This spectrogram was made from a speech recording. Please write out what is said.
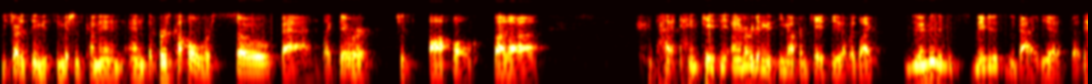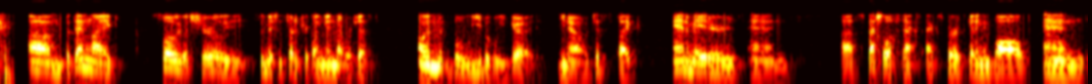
you started seeing these submissions come in, and the first couple were so bad, like they were just awful. But uh, and Casey, I remember getting this email from Casey that was like, maybe this, maybe this is a bad idea, but um, but then like slowly but surely, submissions started trickling in that were just unbelievably good. You know, just like animators and uh, special effects experts getting involved, and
